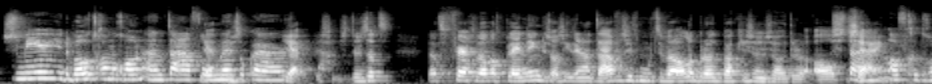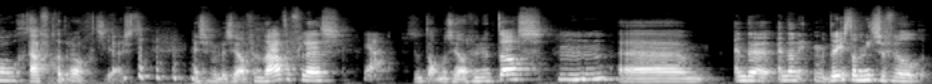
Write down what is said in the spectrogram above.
Smeer je de boterhammen gewoon aan tafel Ja, met dus- elkaar. Ja, precies. Dus dat, dat vergt wel wat planning. Dus als iedereen aan tafel zit, moeten wel alle broodbakjes en zo er al Staan, zijn. afgedroogd. Afgedroogd, juist. en ze vullen zelf hun waterfles. Ja. Ze doen het allemaal zelf in hun tas. Mhm. Ehm, en de, en dan, er is dan niet zoveel,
